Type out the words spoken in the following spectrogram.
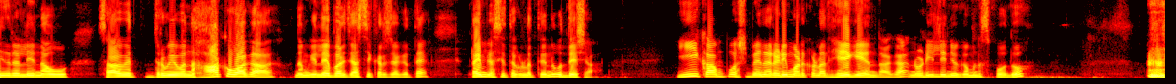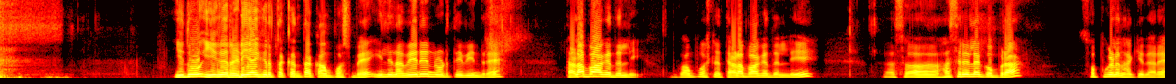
ಇದರಲ್ಲಿ ನಾವು ಸಾವಯವ ದ್ರವ್ಯವನ್ನು ಹಾಕುವಾಗ ನಮಗೆ ಲೇಬರ್ ಜಾಸ್ತಿ ಖರ್ಚಾಗುತ್ತೆ ಟೈಮ್ ಜಾಸ್ತಿ ತಗೊಳ್ಳುತ್ತೆ ಅನ್ನೋ ಉದ್ದೇಶ. ಈ ಕಾಂಪೋಸ್ಟ್ ಬೇನ ರೆಡಿ ಮಾಡ್ಕೊಳ್ಳೋದು ಹೇಗೆ ಅಂದಾಗ, ನೋಡಿ ಇಲ್ಲಿ ನೀವು ಗಮನಿಸ್ಬೋದು. ಇದು ಈಗ ರೆಡಿಯಾಗಿರ್ತಕ್ಕಂಥ ಕಾಂಪೋಸ್ಟ್ ಬೇ. ಇಲ್ಲಿ ನಾವೇನೇನು ನೋಡ್ತೀವಿ ಅಂದರೆ, ತಳಭಾಗದಲ್ಲಿ ಕಾಂಪೋಸ್ಟ್ನ ತಳಭಾಗದಲ್ಲಿ ಸ, ಹಸಿರೆಲೆ ಗೊಬ್ಬರ ಸೊಪ್ಪುಗಳನ್ನು ಹಾಕಿದ್ದಾರೆ.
